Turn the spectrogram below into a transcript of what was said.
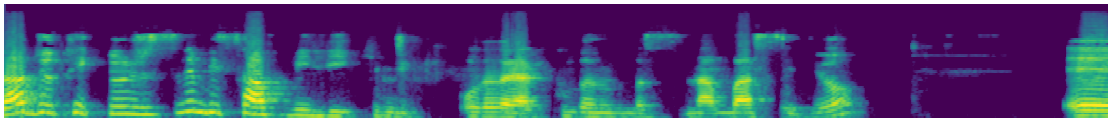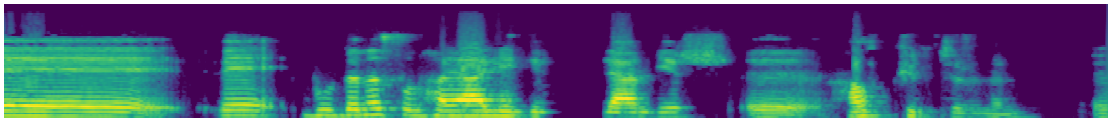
radyo teknolojisinin bir saf milli kimlik olarak kullanılmasından bahsediyor. E, ve burada nasıl hayal edilen bir e, halk kültürünün e,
